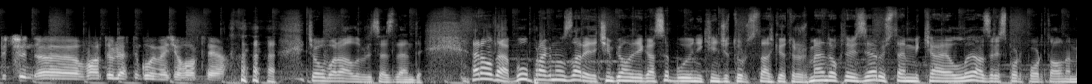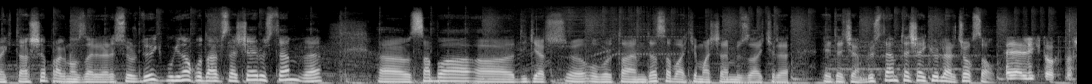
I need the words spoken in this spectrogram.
bütün ə, var dövlətini qoymayacaq ortaya. Çox maraqlı bir səsləndi. Hər halda bu proqnozlar idi. Çempionlar Liqası bu gün ikinci tur start götürür. Mən doktor Ziyar Rüstəm Mikayıllı Azresport portalının əməkdaşı proqnozları irəli sürdük. Bu günə xudahafizləşək Rüstəm və ə, sabah ə, digər ə, overtime-da sabahki maçları müzakirə edəcəm. Rüstəm təşəkkürlər, çox sağ ol. Hələlik doktor.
